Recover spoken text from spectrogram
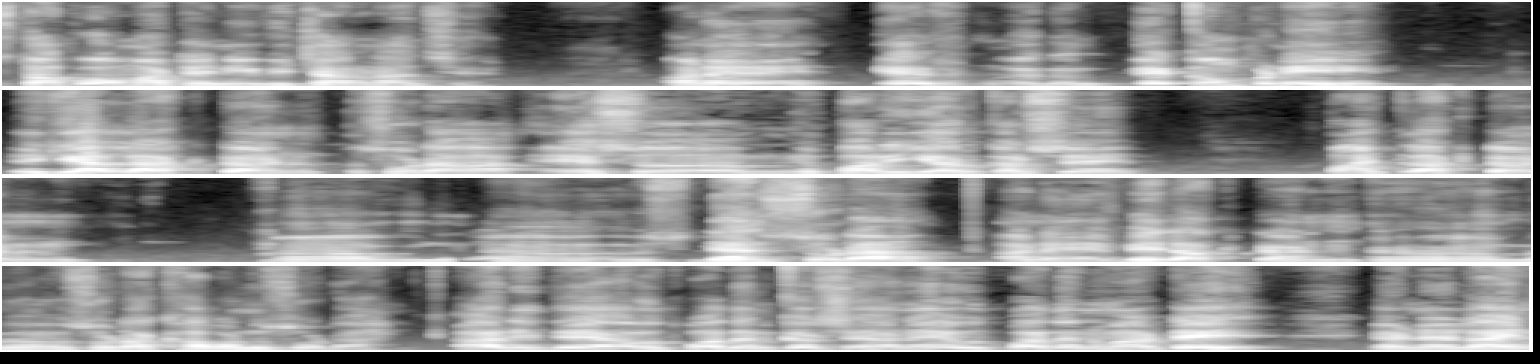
સ્થાપવા માટેની વિચારણા છે. અને એ એ કંપની અગિયાર lakh ton soda ash per year કરશે, પાંચ લાખ ટન ડેન્સ સોડા અને બે લાખ ટન સોડા ખાવાનું સોડા. આ રીતે આ ઉત્પાદન કરશે અને ઉત્પાદન માટે એને લાઈન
